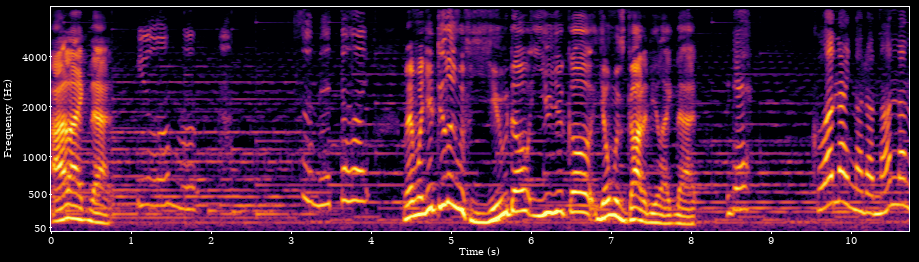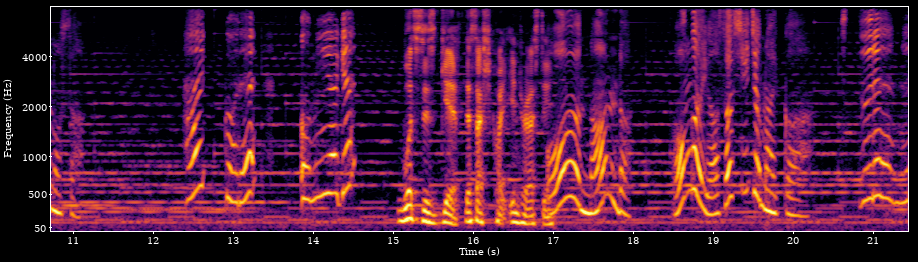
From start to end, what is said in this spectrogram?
I like that. Man, when you're dealing with you though, Yuyuko, Youmu's gotta be like that. で、食わないなら何なのさ。はい、これ、お土産。What's this gift? That's actually quite interesting. おお、なんだ。案外優しいじゃないか。失礼ね。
